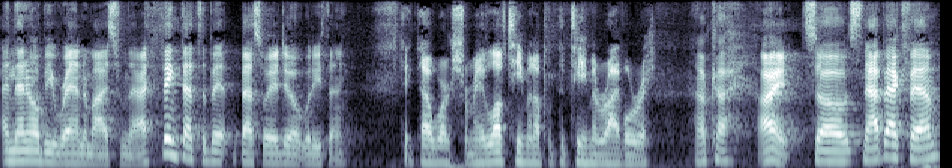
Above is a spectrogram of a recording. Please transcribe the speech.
and then it'll be randomized from there. I think that's the best way to do it. What do you think? I think that works for me. I love teaming up with the team at Rivalry. Okay. All right. So Snapback fam,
